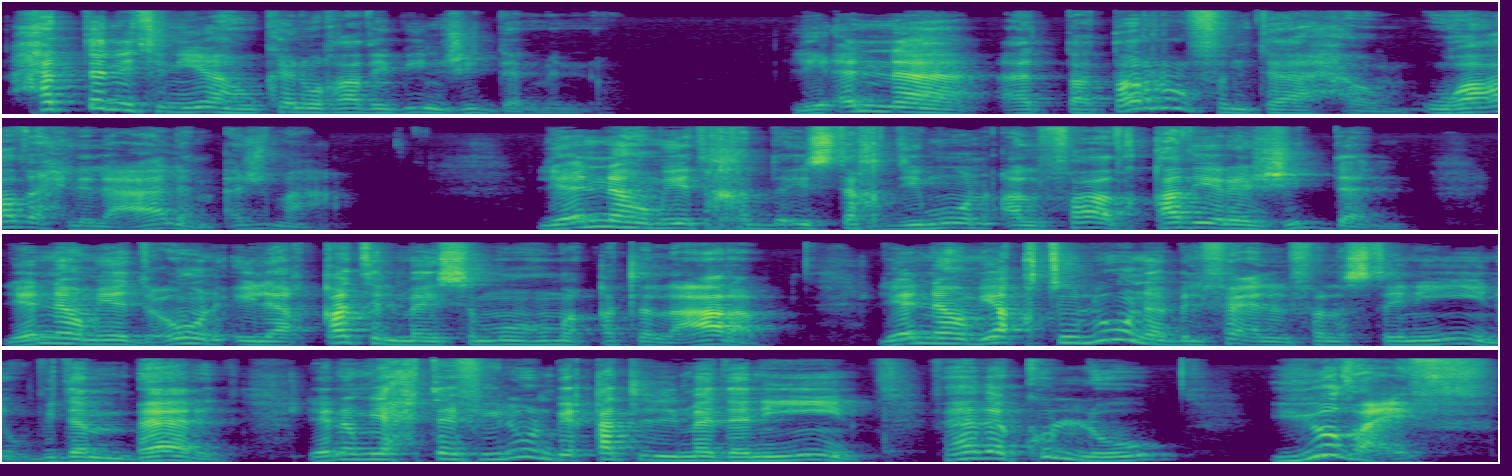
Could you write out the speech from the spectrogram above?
حتى نتنياهو كانوا غاضبين جدا منه لأن التطرف نتاعهم واضح للعالم أجمع. لأنهم يستخدمون ألفاظ قذرة جدا لأنهم يدعون إلى قتل ما يسموه قتل العرب. لأنهم يقتلون بالفعل الفلسطينيين وبدم بارد لأنهم يحتفلون بقتل المدنيين. فهذا كله يضعف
